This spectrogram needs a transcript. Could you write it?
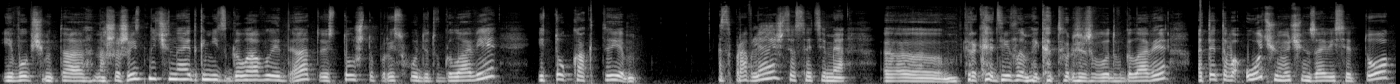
и, в общем-то, наша жизнь начинает гнить с головы, да, то есть то, что происходит в голове, и то, как ты справляешься с этими э, крокодилами, которые живут в голове, от этого очень-очень зависит то,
